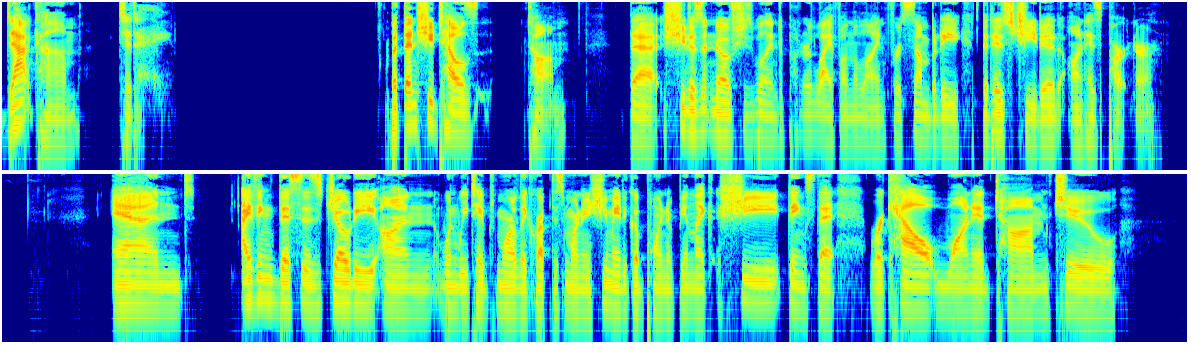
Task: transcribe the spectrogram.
dot com today. But then she tells Tom that she doesn't know if she's willing to put her life on the line for somebody that has cheated on his partner. And I think this is Jodi on when we taped Morally Corrupt this morning. She made a good point of being like, she thinks that Raquel wanted Tom to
